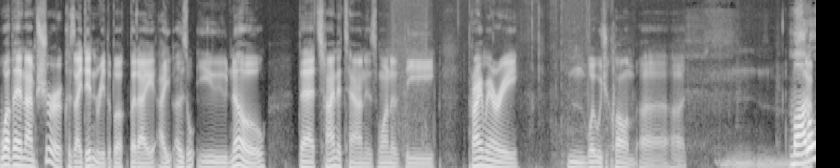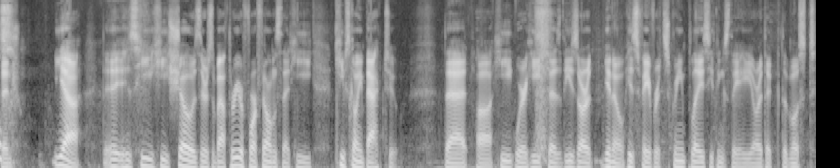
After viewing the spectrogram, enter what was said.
well, then I'm sure because I didn't read the book, but I, I, as you know, that Chinatown is one of the primary. mm, What would you call them? Uh, uh, Models? bench- Yeah, his he he shows there's about three or four films that he keeps going back to. That uh, he where he says these are you know his favorite screenplays. He thinks they are the the most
